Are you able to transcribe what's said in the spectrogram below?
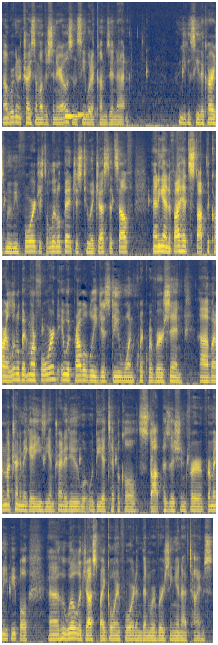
uh, we're going to try some other scenarios and see what it comes in at. You can see the car is moving forward just a little bit just to adjust itself. And again, if I had stopped the car a little bit more forward, it would probably just do one quick reverse in. Uh, but I'm not trying to make it easy. I'm trying to do what would be a typical stop position for, for many people uh, who will adjust by going forward and then reversing in at times.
